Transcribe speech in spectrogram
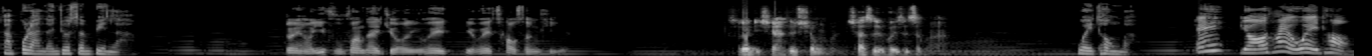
那不然人就生病啦。对哦，衣服放太久了也会也会操身体。所以你现在是胸闷，下次会是什么啊？胃痛吧，哎，有他有胃痛，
